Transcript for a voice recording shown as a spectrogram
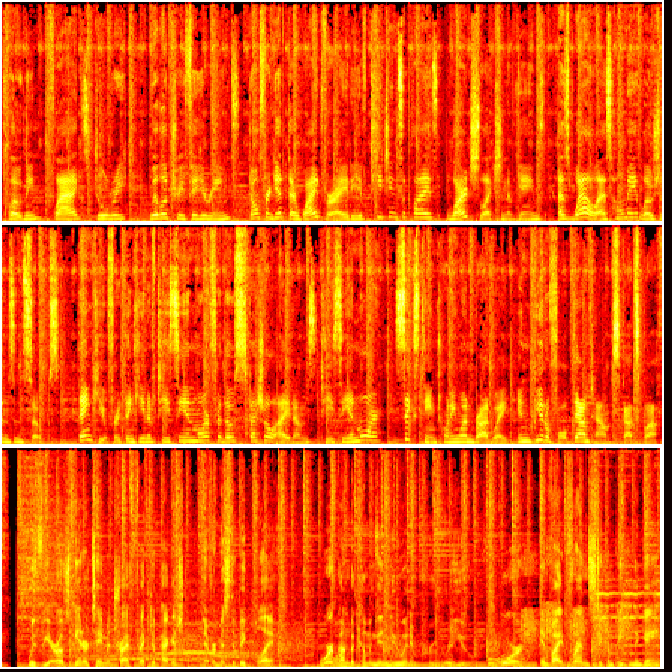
clothing, flags, jewelry, willow tree figurines. Don't forget their wide variety of teaching supplies, large selection of games, as well as homemade lotions and soaps. Thank you for thinking of TC and More for those special items. TC and More, 1621 Broadway in beautiful downtown Scottsbluff. With Viaero's entertainment trifecta package, never miss the big play. Work on becoming the new and improved you, or invite friends to compete in the game.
